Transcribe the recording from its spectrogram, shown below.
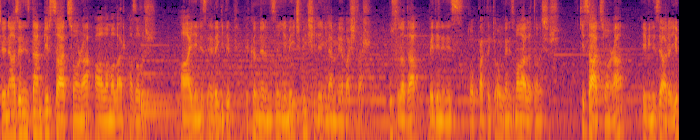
Cenazenizden bir saat sonra ağlamalar azalır. Aileniz eve gidip yakınlarınızın yeme içme işiyle ilgilenmeye başlar. Bu sırada bedeniniz topraktaki organizmalarla tanışır. İki saat sonra evinizi arayıp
